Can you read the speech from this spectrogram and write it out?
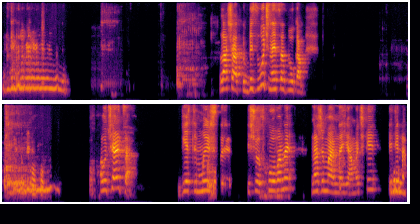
лошадку беззвучно и со звуком. Получается, если мышцы еще скованы, нажимаем на ямочки и делаем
